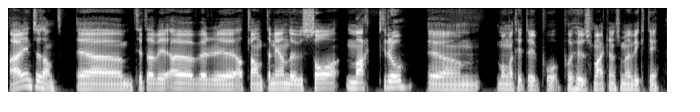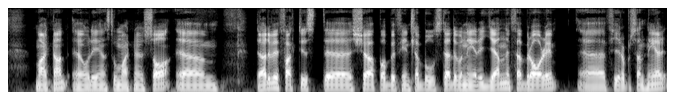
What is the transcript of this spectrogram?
det är intressant. Eh, tittar vi över eh, Atlanten igen, då, USA makro. Eh, många tittar ju på, på husmarknaden som en viktig marknad eh, och det är en stor marknad i USA. Ehm, där hade vi faktiskt eh, köp av befintliga bostäder var nere igen i februari. Eh, 4 ner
